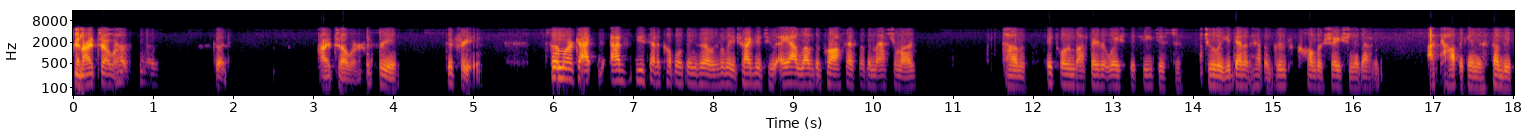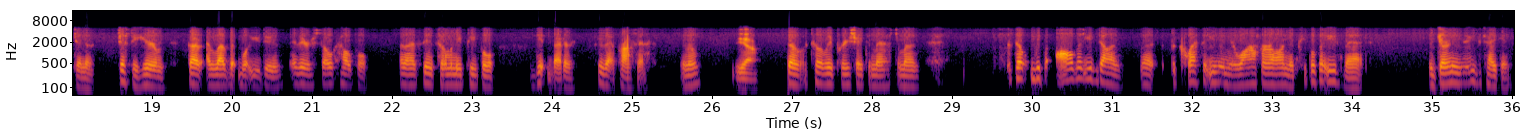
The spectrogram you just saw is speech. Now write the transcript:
And I tell her. I Good. I tell her. Good for you. Good for you. So, Mark, I, I've, you said a couple of things that I was really attracted to. A, I love the process of the mastermind. Um, it's one of my favorite ways to teach is to, to really get down and have a group conversation about a topic and a subject and a, just to hear them. So I love what you do, and they're so helpful. And I've seen so many people get better through that process. You know. Yeah. So I totally appreciate the mastermind. So with all that you've done, the, the quest that you and your wife are on, the people that you've met, the journey that you've taken,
